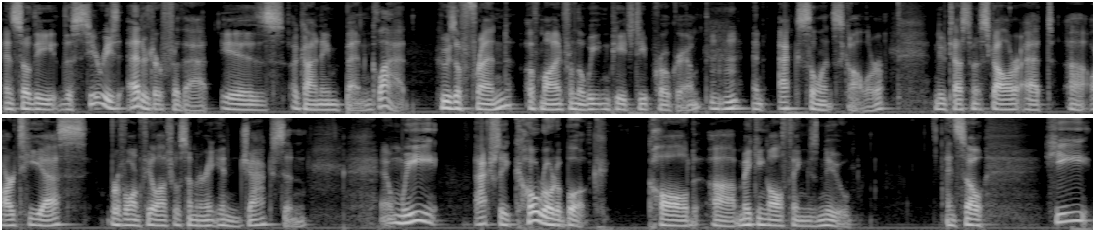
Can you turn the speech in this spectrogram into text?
And so the the series editor for that is a guy named Ben Gladd, who's a friend of mine from the Wheaton PhD program, an excellent scholar, New Testament scholar at uh, RTS Reformed Theological Seminary in Jackson, and we actually co-wrote a book called uh, "Making All Things New." And so he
